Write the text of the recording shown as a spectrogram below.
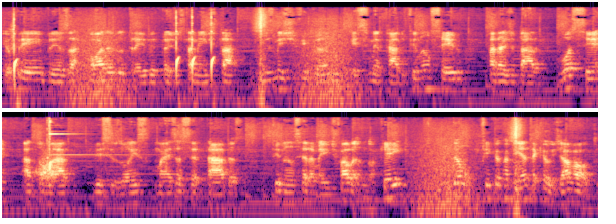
eu criei a empresa Hora do Trader para justamente estar tá desmistificando esse mercado financeiro para ajudar você a tomar decisões mais acertadas financeiramente falando, ok? Então fica com a vinheta que eu já volto.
